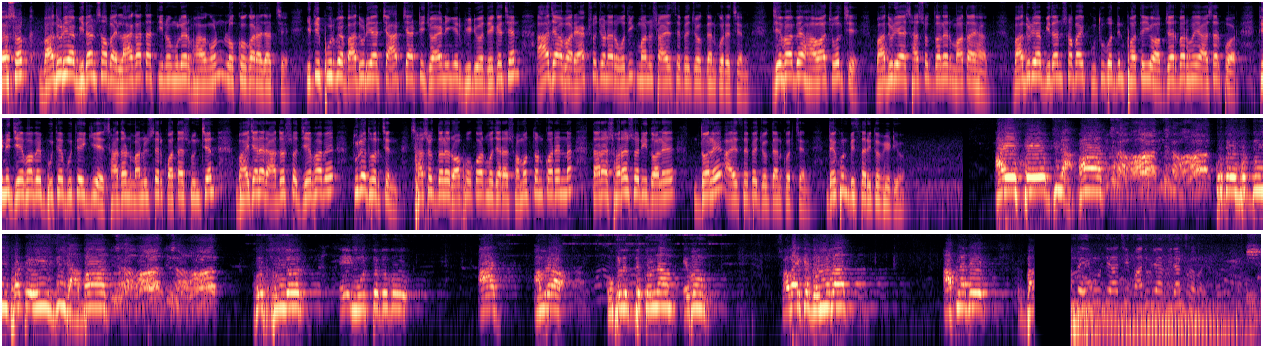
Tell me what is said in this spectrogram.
দর্শক বাদুড়িয়া বিধানসভায় লাগাতার তৃণমূলের ভাঙন লক্ষ্য করা যাচ্ছে। ইতিপূর্বে বাদুড়িয়া চার চারটি জয়েনিংয়ের ভিডিও দেখেছেন, আজ আবার একশো জনের অধিক মানুষ আইএসএফে যোগদান করেছেন। যেভাবে হাওয়া চলছে বাদুড়িয়া শাসক দলের মাথায় হাত। বাদুড়িয়া বিধানসভায় কুতুবুদ্দিন ফতেই অবজারভার হয়ে আসার পর, তিনি যেভাবে বুথে বুথে গিয়ে সাধারণ মানুষের কথা শুনছেন, ভাইজানের আদর্শ যেভাবে তুলে ধরছেন, শাসক দলের অপকর্ম যারা সমর্থন করেন না, তারা সরাসরি দলে দলে আইএসএফে যোগদান করছেন। দেখুন বিস্তারিত ভিডিও। আইএসএফ জিন্দাবাদ। কুতুবুদ্দিন ফতেহি জিন্দাবাদ। খুব সুন্দর এই মুহূর্তটুকু আজ আমরা উপলব্ধি করলাম এবং সবাইকে ধন্যবাদ। আপনাদের আমরা এই মুহূর্তে আছি বাদুড়িয়া বিধানসভায়।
